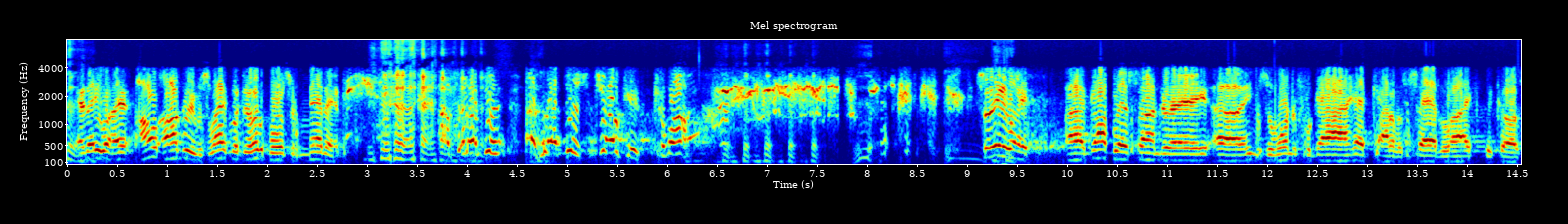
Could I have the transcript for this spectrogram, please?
And they were, all Andre was laughing, but the other boys were mad at me. I said, I'm just, I said, I'm just joking. Come on. so anyway, uh, God bless Andre. Uh, he was a wonderful guy. Had kind of a sad life because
